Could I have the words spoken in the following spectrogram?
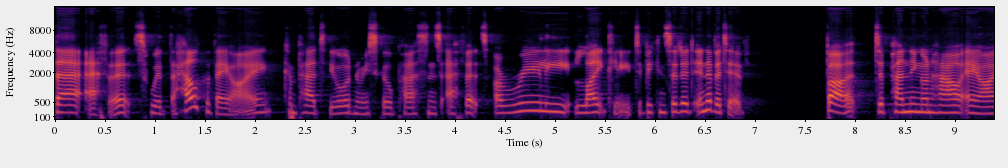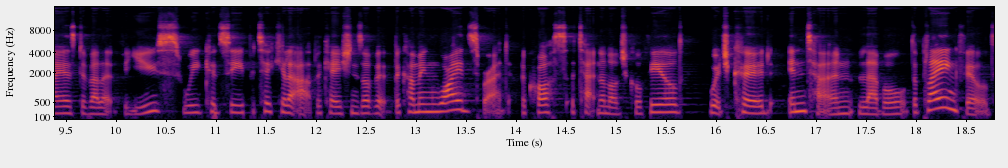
Their efforts with the help of AI, compared to the ordinary skilled person's efforts, are really likely to be considered innovative. But depending on how AI is developed for use, we could see particular applications of it becoming widespread across a technological field, which could in turn level the playing field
